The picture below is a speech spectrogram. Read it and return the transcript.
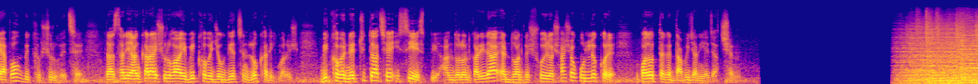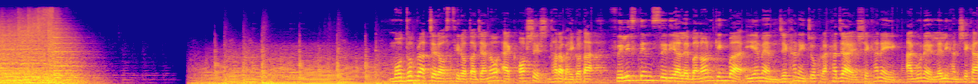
ব্যাপক বিক্ষোভ শুরু হয়েছে। রাজধানী আঙ্কারায় শুরু হওয়া এই বিক্ষোভে যোগ দিয়েছেন লক্ষাধিক মানুষ। বিক্ষোভের নেতৃত্বে আছে সিএসপি। আন্দোলনকারীরা এরদোয়ানকে স্বৈর শাসক উল্লেখ করে পদত্যাগের দাবি জানিয়ে যাচ্ছেন। মধ্যপ্রাচ্যের অস্থিরতা যেন এক অশেষ ধারাবাহিকতা। ফিলিস্তিন, সিরিয়া, লেবানন কিংবা ইয়েমেন, যেখানেই চোখ রাখা যায়, সেখানেই আগুনের লেলিহান শেখা।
